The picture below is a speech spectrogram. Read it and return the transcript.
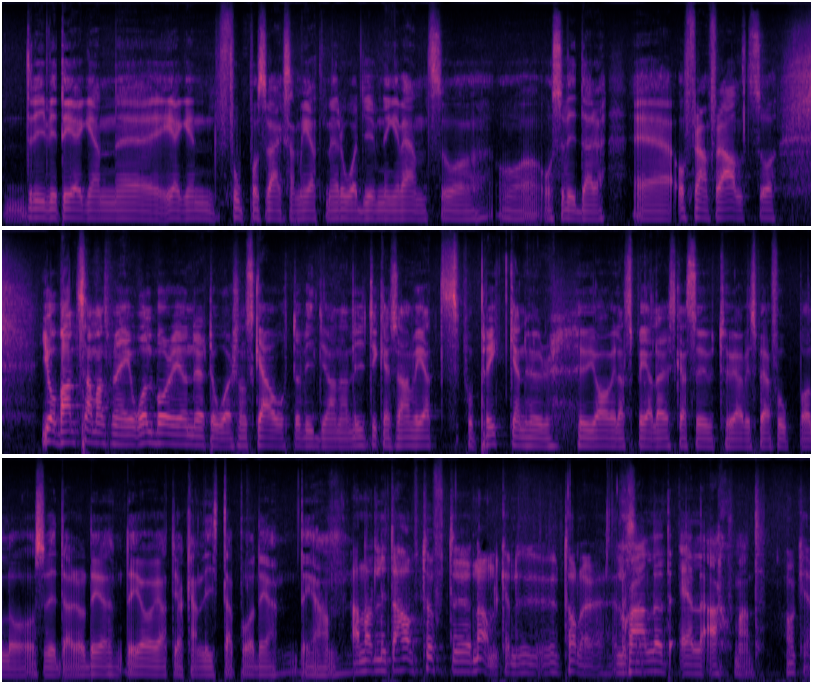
drivit egen, eh, egen fotbollsverksamhet med rådgivning, events och, och, och så vidare. och framför allt så jobbade han tillsammans med mig i Ålborg under ett år som scout och videoanalytiker så han vet på pricken hur, hur jag vill att spelare ska se ut, hur jag vill spela fotboll och, och så vidare. Och det, det gör ju att jag kan lita på det, det han... Han hade lite halvtufft namn, kan du uttala det? Khaled El Ahmad. Okej, okay,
